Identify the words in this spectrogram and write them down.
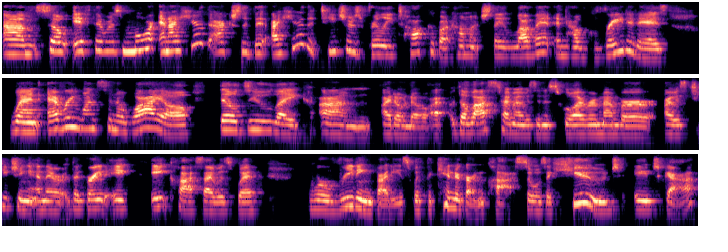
Um, so if there was more, and I hear that actually that I hear the teachers really talk about how much they love it and how great it is when every once in a while they'll do like um, I don't know. I, the last time I was in a school, I remember I was teaching, and there the grade eight eight class I was with were reading buddies with the kindergarten class, so it was a huge age gap.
